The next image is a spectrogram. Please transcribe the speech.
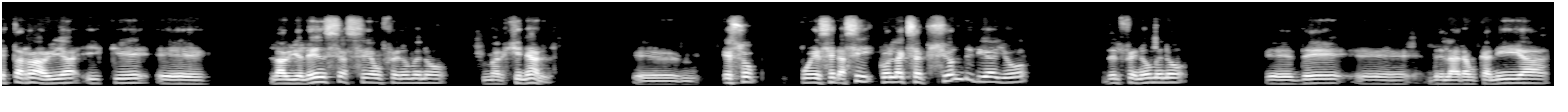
esta rabia y que eh, la violencia sea un fenómeno marginal, eh, eso puede ser así, con la excepción, diría yo, del fenómeno eh, de, eh, de, la Araucanía,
